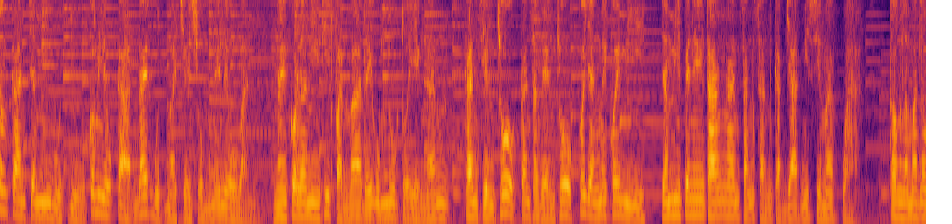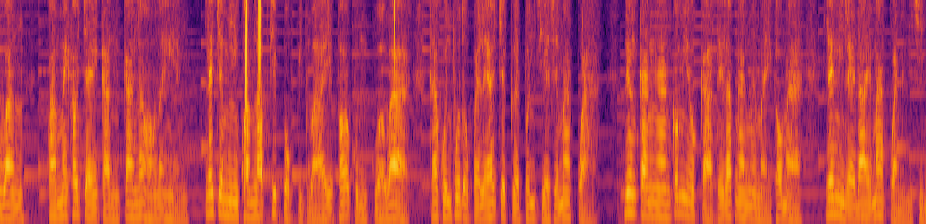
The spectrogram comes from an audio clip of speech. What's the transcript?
ต้องการจะมีบุตรอยู่ ก็มีโอกาสได้บุตรมาเชยชมในเร็ววัน ในกรณีที่ฝันว่าได้อุ้มลูกตัวเองนั้น การเสี่ยงโชค การแสวงโชคก็ยังไม่ค่อยมี จะมีไปในทางงานสังสรรค์กับญาติมิตรเสียมากกว่า ต้องระมัดระวัง ความไม่เข้าใจกันการละหองละแหงและจะมีความลับที่ปกปิดไว้ เพราะคุณกลัวว่า ถ้าคุณพูดออกไปแล้วจะเกิดผลเสียเสียมากกว่า เรื่องการงานก็มีโอกาสได้รับงานใหม่ ๆ เข้ามา และมีรายได้มากกว่าหนึ่งชิ้น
